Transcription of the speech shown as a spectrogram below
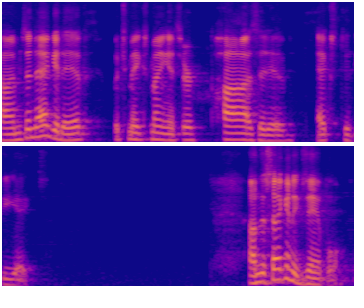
times a negative, which makes my answer positive x to the eighth. On the second example,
